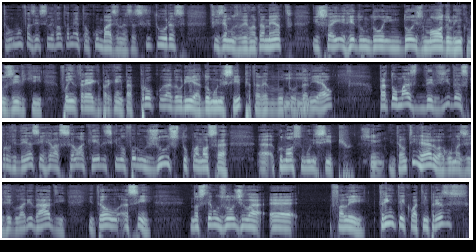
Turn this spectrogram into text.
Então vamos fazer esse levantamento. Então, com base nessas escrituras, fizemos o levantamento. Isso aí redundou em dois módulos, inclusive, que foi entregue para quem? Para a Procuradoria do município, através do doutor uhum. Daniel, para tomar as devidas providências em relação àqueles que não foram justos com, a nossa, uh, com o nosso município. Sim. Então tiveram algumas irregularidades. Então, assim, nós temos hoje lá. É, falei, 34 empresas,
